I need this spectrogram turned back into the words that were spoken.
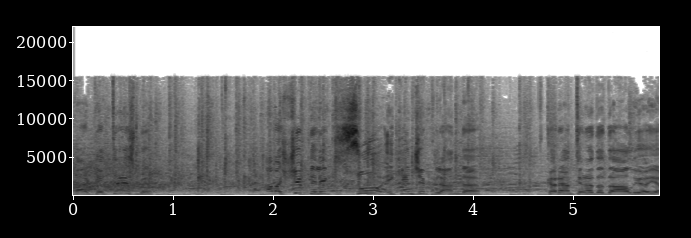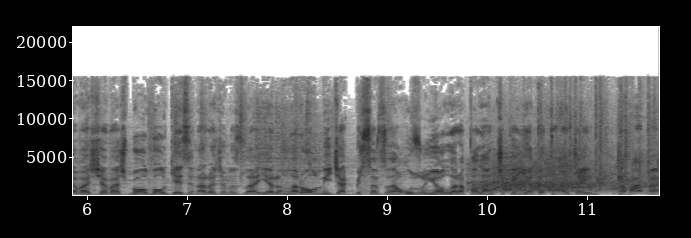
Fark ettiniz mi? Ama şimdilik su ikinci planda. Karantinada dağılıyor yavaş yavaş. Bol bol gezin aracınızla. Yarınlar olmayacakmışsa sana uzun yollara falan çıkın. Yakıt harcayın. Tamam mı?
